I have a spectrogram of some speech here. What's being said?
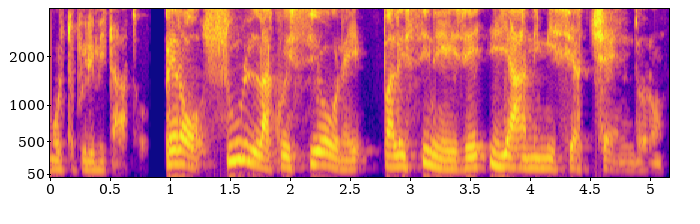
molto più limitato. Però sulla questione palestinese gli animi si accendono.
